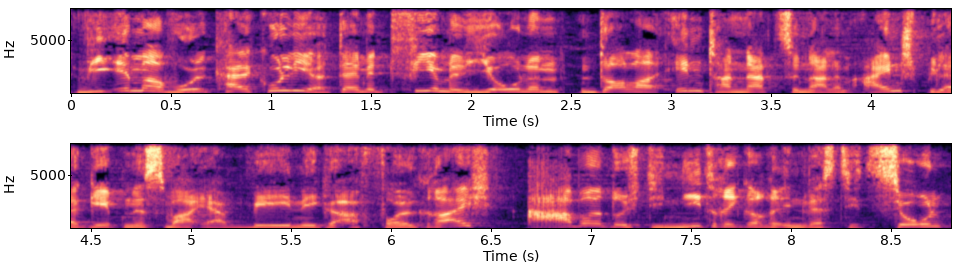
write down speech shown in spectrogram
Wie immer wohl kalkuliert, denn mit 4 Millionen Dollar internationalem Einspielergebnis war er weniger erfolgreich, aber durch die niedrigere Investition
